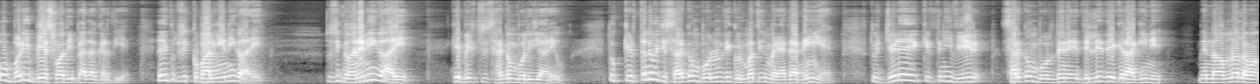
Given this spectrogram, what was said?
ਉਹ ਬੜੀ ਬੇਸਵਾਦੀ ਪੈਦਾ ਕਰਦੀ ਹੈ। ਇਹ ਕਿ ਤੁਸੀਂ ਕਬਾਲੀਆਂ ਨਹੀਂ ਗਾ ਰਹੇ। ਤੁਸੀਂ ਗਾਣੇ ਨਹੀਂ ਗਾ ਰਹੇ। ਕਿ ਵਿੱਚ ਤੁਸੀਂ ਸਰਗਮ ਬੋਲੀ ਜਾ ਰਹੇ ਹੋ। ਤੋ ਕੀਰਤਨ ਵਿੱਚ ਸਰਗਮ ਬੋਲਣ ਦੀ ਗੁਰਮਤਿ ਦੀ ਮਰਿਆਦਾ ਨਹੀਂ ਹੈ। ਤੋ ਜਿਹੜੇ ਕੀਰਤਨੀ ਵੀਰ ਸਰਗਮ ਬੋਲਦੇ ਨੇ ਦਿੱਲੀ ਦੇ ਇੱਕ ਰਾਗੀ ਨੇ, ਮੈਂ ਨਾਮ ਨਾ ਲਵਾਂ।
